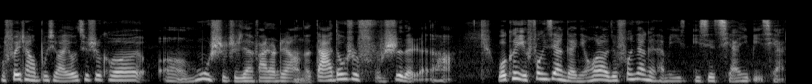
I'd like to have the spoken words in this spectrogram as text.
我非常不喜欢，尤其是和呃牧师之间发生这样的，大家都是服侍的人哈。我可以奉献给你，后来我就奉献给他们一一些钱，一笔钱。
